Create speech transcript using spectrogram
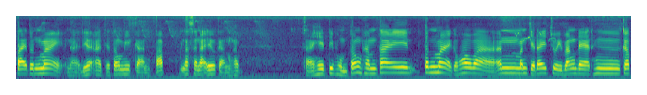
ใต้ต้นไม้นะเดี๋ยวอาจจะต้องมีการปรับลักษณะเดียวกันครับสาเหตุที่ผมต้องทำใต้ต้นไม้ก็เพราะว่าอันมันจะได้ช่วยบังแดดฮือกับ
